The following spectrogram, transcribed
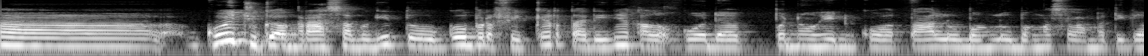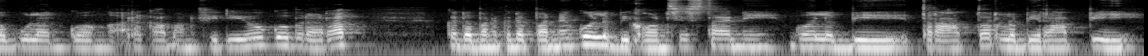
uh, gue juga ngerasa begitu. Gue berpikir tadinya kalau gue udah penuhin kuota lubang-lubang selama tiga bulan gue nggak rekaman video gue berharap ke depan ke depannya gue lebih konsisten nih. Gue lebih teratur lebih rapi.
